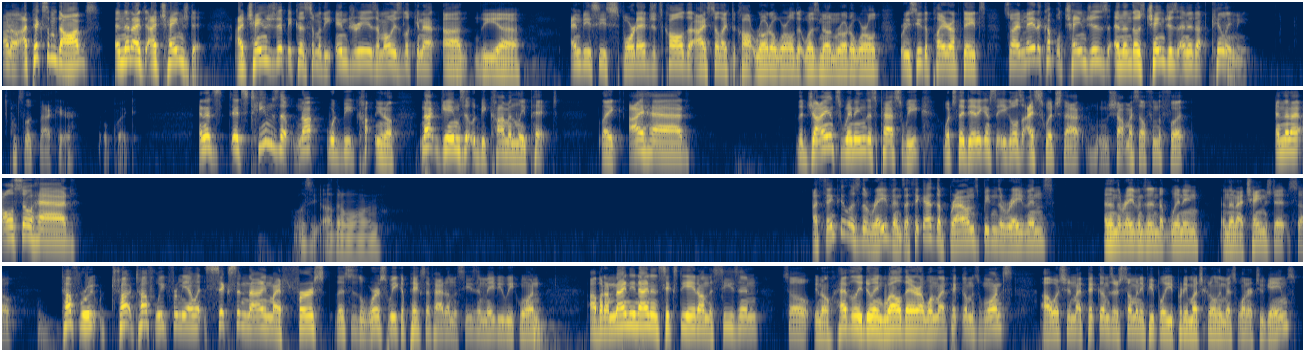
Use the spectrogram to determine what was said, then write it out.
I don't know. I picked some dogs, and then I I changed it. I changed it because some of the injuries. I'm always looking at uh, the uh, NBC Sport Edge. It's called. I still like to call it Rotoworld. It was known Rotoworld, where you see the player updates. So I made a couple changes, and then those changes ended up killing me. Let's look back here real quick and it's it's teams that not would be you know not games that would be commonly picked. Like I had the Giants winning this past week, which they did against the Eagles. I switched that, shot myself in the foot, and then I also had what was the other one? I think it was the Ravens. I think I had the Browns beating the Ravens and then the Ravens ended up winning, and then I changed it. So tough, t- tough week for me. I went six and nine. My first. This is the worst week of picks I've had on the season. Maybe week one, uh, but I'm 99 and 68 on the season. So you know, heavily doing well there. I won my pickums once, uh, which in my pickums there's so many people you pretty much can only miss one or two games.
